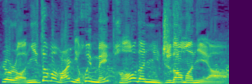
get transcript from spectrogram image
肉肉，你这么玩你会没朋友的，你知道吗你啊？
